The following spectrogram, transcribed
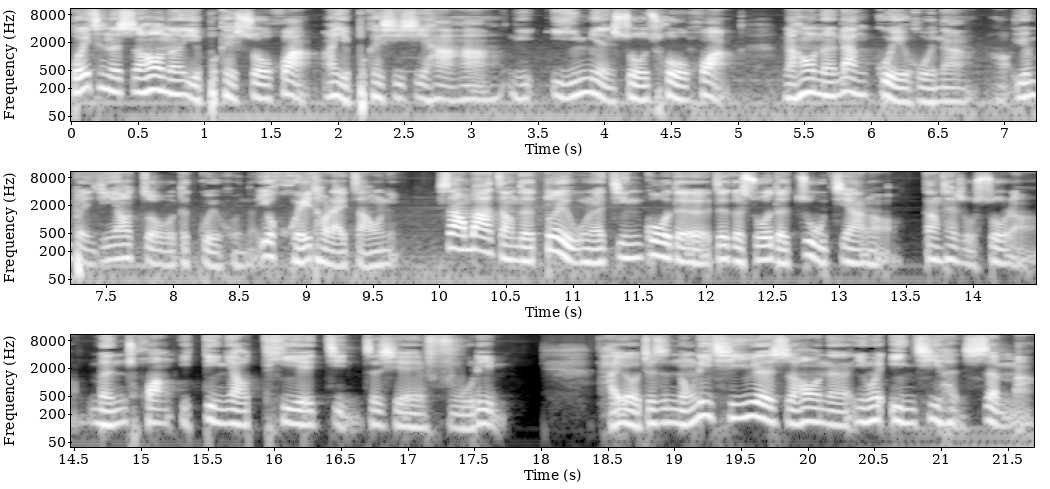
回程的时候呢，也不可以说话啊，也不可以嘻嘻哈哈，你以免说错话，然后呢让鬼魂啊，好原本已经要走的鬼魂呢又回头来找你。上坝掌的队伍呢，经过的这个所有的住家呢，刚才所说了，门窗一定要贴紧这些符令。还有就是农历七月的时候呢，因为阴气很盛嘛，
